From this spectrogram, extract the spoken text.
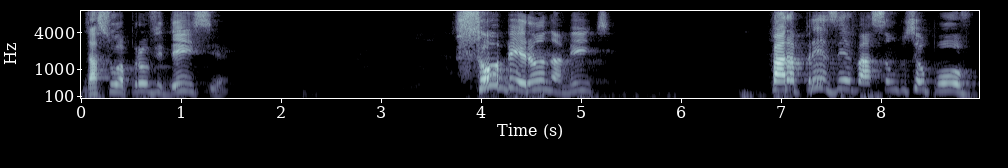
da sua providência, soberanamente para a preservação do seu povo.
